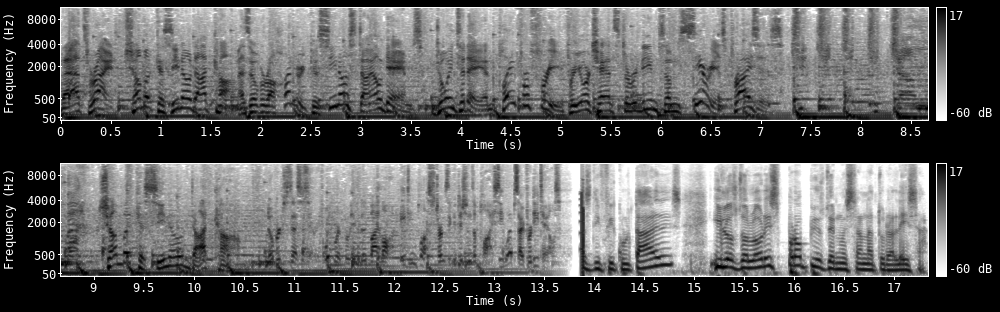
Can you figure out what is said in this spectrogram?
That's right. ChumbaCasino.com has over 100 casino style games. Join today and play for free for your chance to redeem some serious prizes. ChumbaCasino.com. No purchase necessary. Full prohibited by law. 18 plus terms and conditions apply. See website for details. Las dificultades y los dolores propios de nuestra naturaleza.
